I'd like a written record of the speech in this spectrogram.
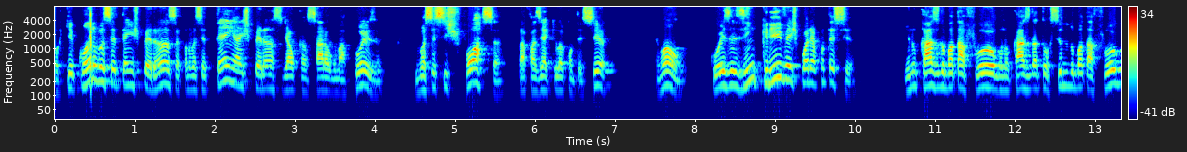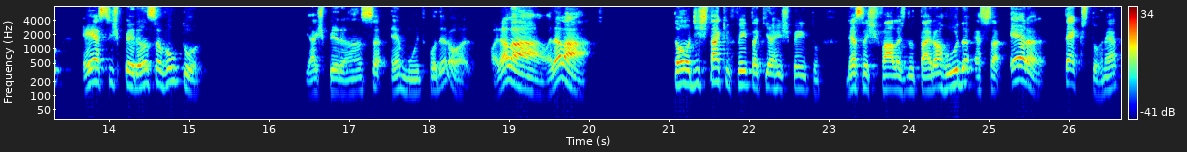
Porque quando você tem esperança, quando você tem a esperança de alcançar alguma coisa, e você se esforça para fazer aquilo acontecer, irmão, coisas incríveis podem acontecer. E no caso do Botafogo, no caso da torcida do Botafogo, essa esperança voltou. E a esperança é muito poderosa. Olha lá, olha lá. Então, o destaque feito aqui a respeito dessas falas do Tairo Arruda, essa era Textor, né?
